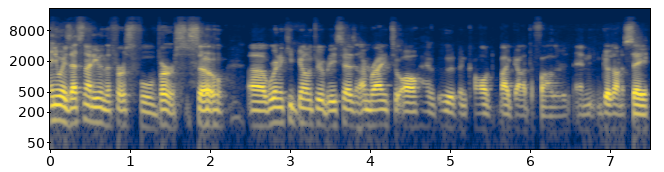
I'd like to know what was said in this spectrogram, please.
anyways, that's not even the first full verse. So uh, we're going to keep going through, but he says, I'm writing to all who have been called by God the Father. And he goes on to say,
